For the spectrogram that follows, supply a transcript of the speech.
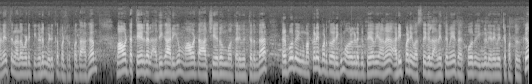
அனைத்து நடவடிக்கைகளும் எடுக்கப்பட்டிருப்பதாக மாவட்ட தேர்தல் அதிகாரியும் மாவட்ட ஆட்சியரும் தெரிவித்திருந்தார். தற்போது இங்கு மக்களை பொறுத்த வரைக்கும் அவர்களுக்கு தேவையான அடிப்படை வசதிகள் அனைத்துமே தற்போது இங்கு நிறைவேற்றப்பட்டிருக்கு.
